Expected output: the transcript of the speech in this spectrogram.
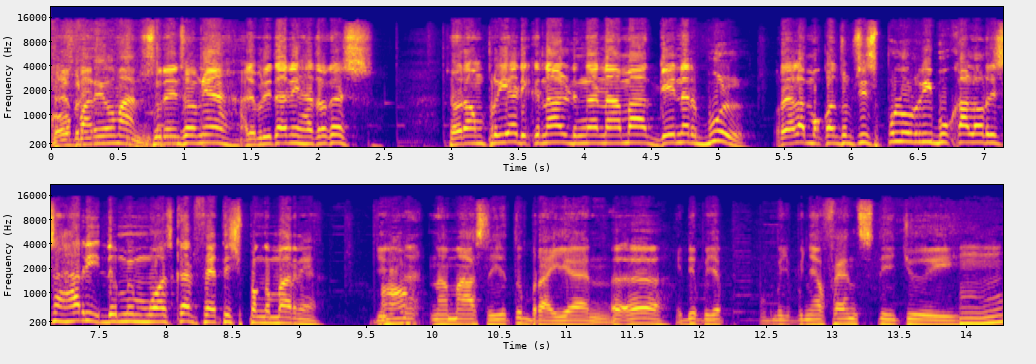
Gopar Yoman Sudah insomnia, ada berita nih Hatrokes. Seorang pria dikenal dengan nama Gainer Bull rela mengkonsumsi 10.000 kalori sehari demi memuaskan fetish penggemarnya. Jadi na- nama aslinya tuh Brian Eh, eh. Ini punya, punya, fans nih cuy Hmm.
